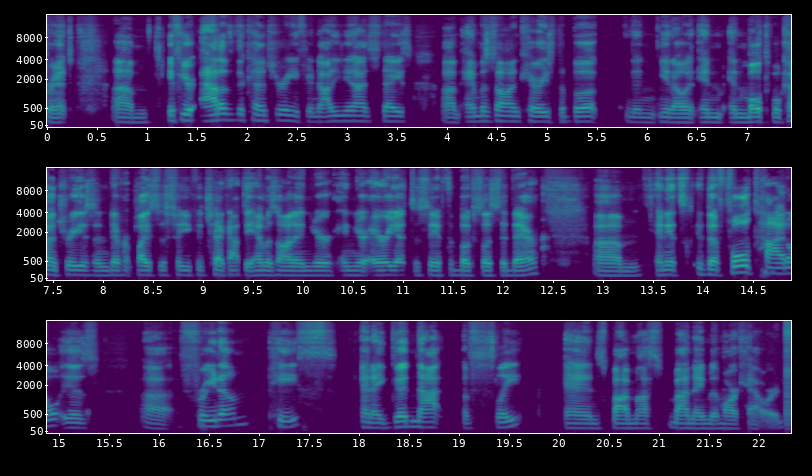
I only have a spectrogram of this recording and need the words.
print, um, if you're out of the country, if you're not in the United States, um, Amazon carries the book then you know in in multiple countries and different places so you can check out the amazon in your in your area to see if the book's listed there. Um, and it's the full title is uh, freedom peace and a good night of sleep and it's by my by name of mark howard.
